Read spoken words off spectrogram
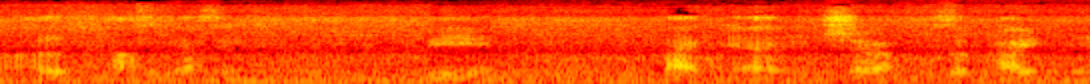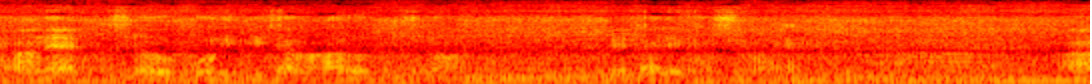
အားလုံးတောင်းဆိုရစေပြီး like and share subscribe ညာနဲ့ကျွန်တော်ကိုဝင်ပြီးကြပါလို့ကျွန်တော်မေတ္တာရက်ထားရှင်ပါတယ်အာ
